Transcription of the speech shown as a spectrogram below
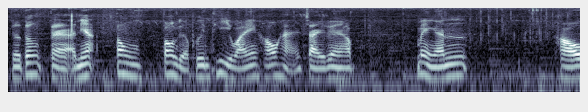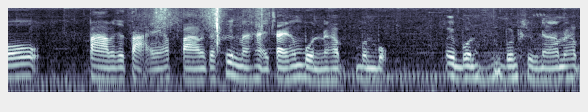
เดี๋ยวต้องแต่อันเนี้ยต้องต้องเหลือพื้นที่ไว้ให้เขาหายใจด้วยนะครับ ไม่อย่างนั้นเขาปลามันจะตายนะครับปลามันจะขึ้นมาหายใจข้างบนนะครับ บนบกเอ้ยบนบนผิวน้ำนะครับ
